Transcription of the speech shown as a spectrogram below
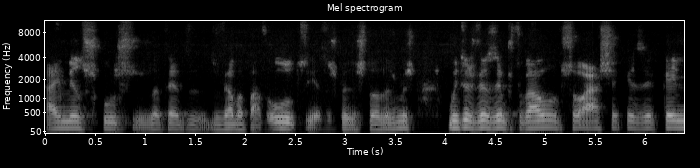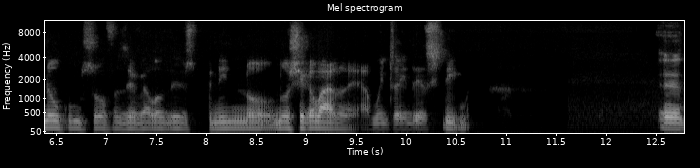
há imensos cursos até de, de, vela para adultos e essas coisas todas, mas muitas vezes em Portugal uma pessoa acha, quer dizer, quem não começou a fazer vela desde pequenino não, não chega lá, não é? Há muito ainda esse estigma. Eh,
